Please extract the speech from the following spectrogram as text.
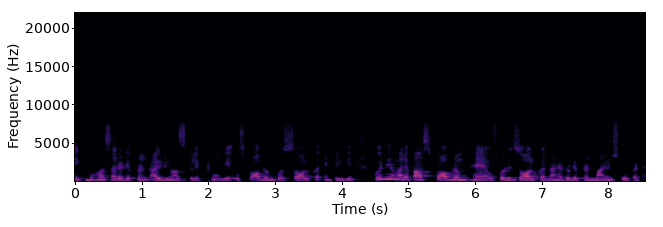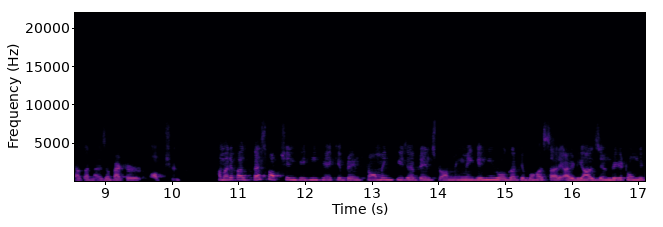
एक बहुत सारे डिफरेंट आइडियाज़ कलेक्ट होंगे उस प्रॉब्लम को सॉल्व करने के लिए। कोई भी हमारे पास प्रॉब्लम है उसको रिजॉल्व करना है तो डिफरेंट माइंड्स को इकट्ठा करना इज़ अ बेटर ऑप्शन हमारे पास बेस्ट ऑप्शन यही है कि ब्रेन स्टॉमिंग की जाए ब्रेन स्टॉमिंग में यही होगा कि बहुत सारे आइडियाज़ जनरेट होंगे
